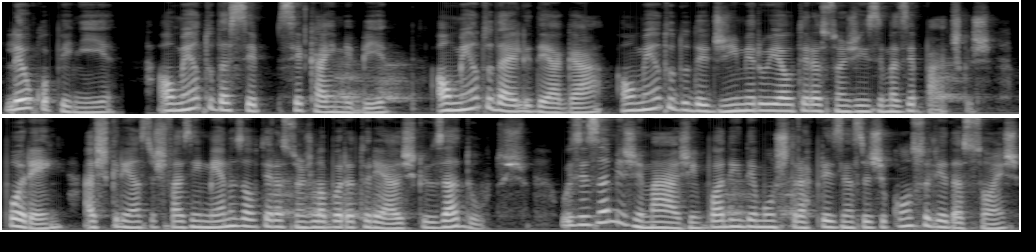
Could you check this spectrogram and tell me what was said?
leucopenia, aumento da CKMB, aumento da LDH, aumento do dedímero e alterações de enzimas hepáticas. Porém, as crianças fazem menos alterações laboratoriais que os adultos. Os exames de imagem podem demonstrar presenças de consolidações,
